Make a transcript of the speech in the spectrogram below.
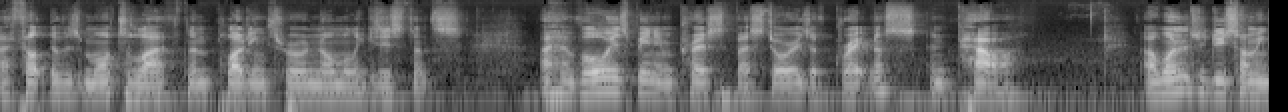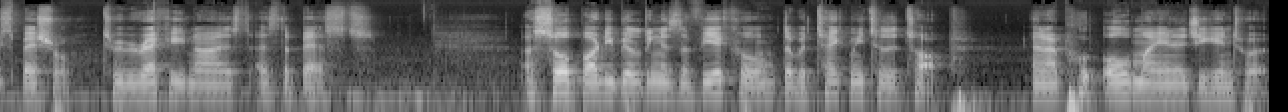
I felt there was more to life than plodding through a normal existence. I have always been impressed by stories of greatness and power. I wanted to do something special, to be recognized as the best. I saw bodybuilding as the vehicle that would take me to the top, and I put all my energy into it.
